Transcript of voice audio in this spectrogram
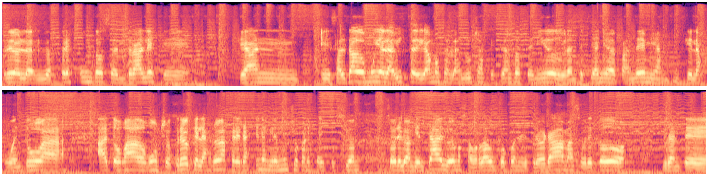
creo, los tres puntos centrales que, que han saltado muy a la vista, digamos, en las luchas que se han sostenido durante este año de pandemia y que la juventud ha ha tomado mucho. Creo que las nuevas generaciones vienen mucho con esta discusión sobre lo ambiental, lo hemos abordado un poco en el programa, sobre todo durante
